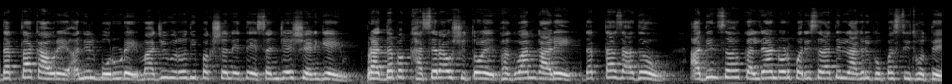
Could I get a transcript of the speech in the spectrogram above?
दत्ता कावरे अनिल बोरुडे माजी विरोधी पक्षनेते संजय शेणगे प्राध्यापक खासेराव शितोळे भगवान गाडे दत्ता जाधव आदींसह कल्याण रोड परिसरातील नागरिक उपस्थित होते.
